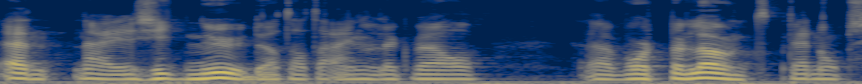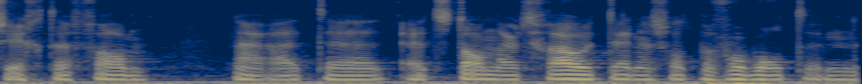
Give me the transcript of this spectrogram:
En nou, je ziet nu dat dat eindelijk wel uh, wordt beloond ten opzichte van nou, het, het standaard vrouwentennis, wat bijvoorbeeld een,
